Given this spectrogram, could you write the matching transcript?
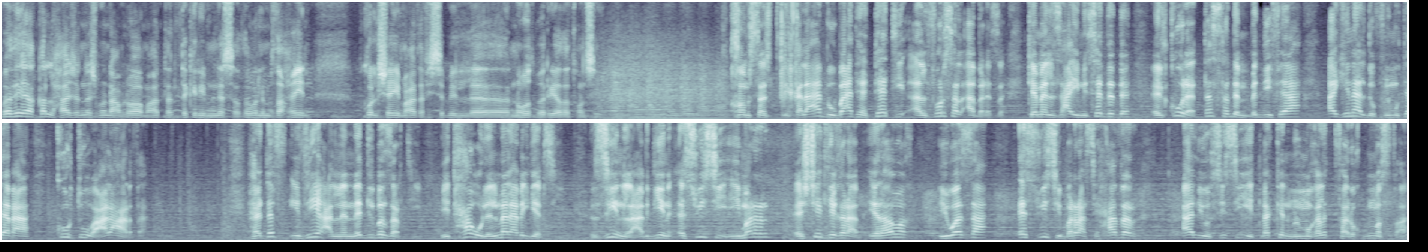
وهذه أقل حاجة نجموا نعملوها معناتها تكريم الناس هذول اللي مضحين بكل شيء معناتها في سبيل النهوض بالرياضة التونسية. 15 دقيقة لعب وبعدها تأتي الفرصة الأبرز. كمال زعيم يسدد الكرة تصطدم بالدفاع. أجينالدو في المتابعة كورتو على العارضة. هدف يضيع على النادي البنزرتي يتحول الملعب الجابسي زين العابدين السويسي يمرر الشادلي غراب يراوغ يوزع السويسي بالرأس حاضر آليو سيسي يتمكن من مغالطة فاروق بن مصطفى.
